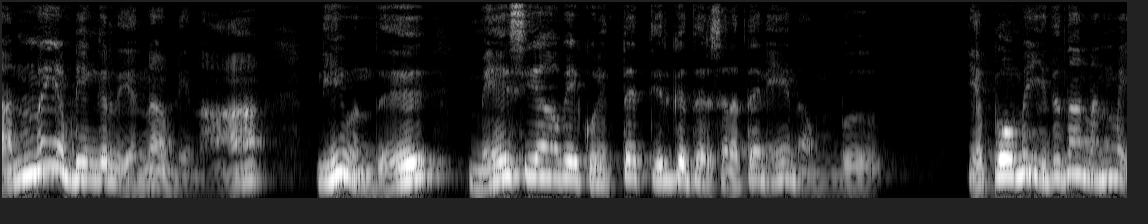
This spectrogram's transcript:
நன்மை அப்படிங்கிறது என்ன அப்படின்னா நீ வந்து மேசியாவை குறித்த தீர்க்க தரிசனத்தை நீ நம்பு. எப்போவுமே இதுதான் நன்மை.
